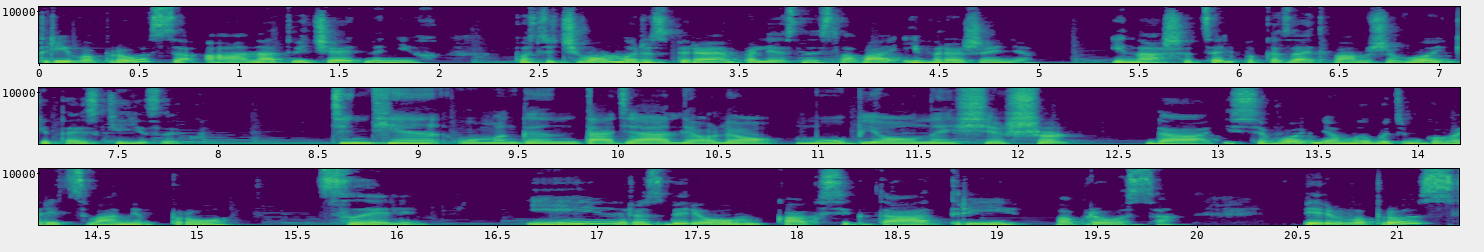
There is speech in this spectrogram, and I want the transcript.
три вопроса, а она отвечает на них, после чего мы разбираем полезные слова и выражения. И наша цель показать вам живой китайский язык. 今天我们跟大家聊聊目标那些事儿。 Да, и сегодня мы будем говорить с вами про цели. И разберем, как всегда, три вопроса. Первый вопрос,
